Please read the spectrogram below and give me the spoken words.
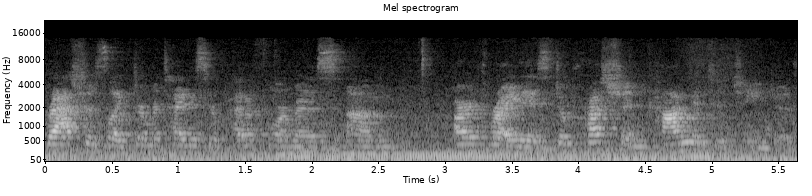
rashes like dermatitis herpetiformis, um, arthritis, depression, cognitive changes.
